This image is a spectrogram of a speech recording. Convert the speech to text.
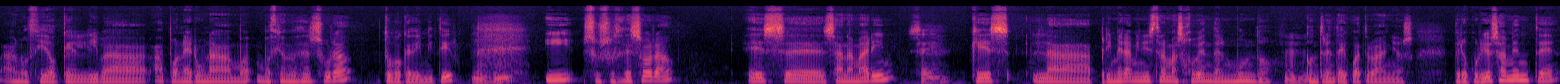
anunció que él iba a poner una moción de censura tuvo que dimitir. Uh -huh. Y su sucesora es eh, Sana Marin, sí. que es la primera ministra más joven del mundo, uh -huh. con 34 años. Pero curiosamente,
